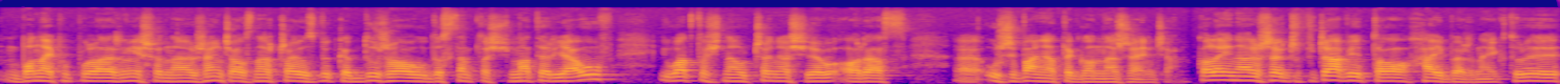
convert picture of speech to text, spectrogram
bo najpopularniejsze narzędzia oznaczają zwykle dużą dostępność materiałów i łatwość nauczenia się oraz e, używania tego narzędzia. Kolejna rzecz w Javie to Hibernate, który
